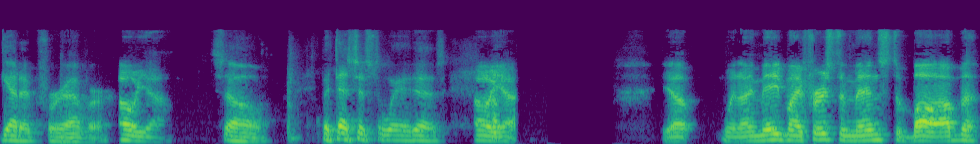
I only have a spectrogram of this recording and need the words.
get it forever. Oh, yeah. So, but that's just the way it is. Oh, yeah. Yep. When I made my first amends to Bob,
